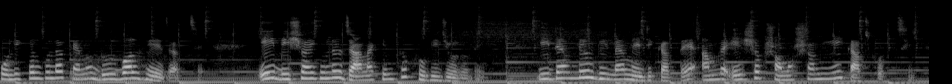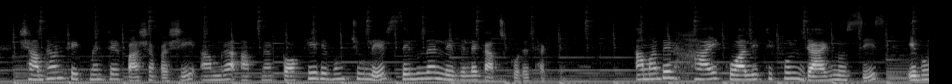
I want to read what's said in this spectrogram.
ফলিকলগুলো কেন দুর্বল হয়ে যাচ্ছে? এই বিষয়গুলো জানা কিন্তু খুবই জরুরি। ইডাব্লিউ ভিলা মেডিকাতে আমরা এইসব সমস্যা নিয়েই কাজ করছি। সাধারণ ট্রিটমেন্টের পাশাপাশি আমরা আপনার ত্বকের এবং চুলের সেলুলার লেভেলে কাজ করে থাকি। আমাদের হাই কোয়ালিটিফুল ডায়াগনোসিস এবং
